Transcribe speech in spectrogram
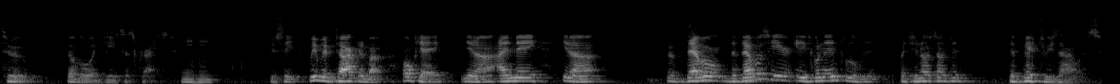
through the Lord Jesus Christ. Mm-hmm. You see, we've been talking about, okay, you know, I may, you know, the devil, the devil's here and he's going to influence it, but you know something? The victory's ours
